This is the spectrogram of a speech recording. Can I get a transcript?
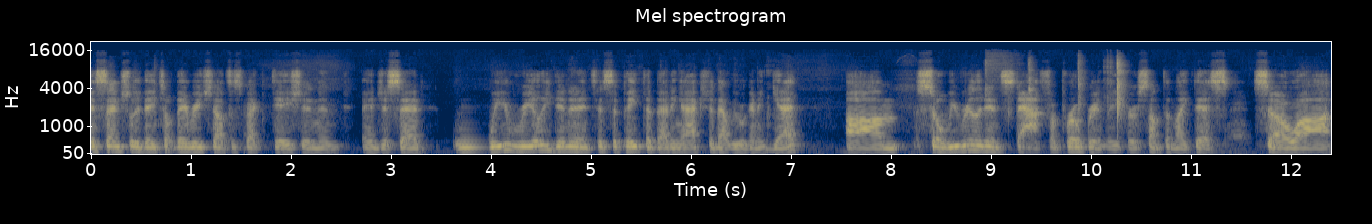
essentially, they t- they reached out to Spectation and and just said we really didn't anticipate the betting action that we were going to get. Um, so we really didn't staff appropriately for something like this. So uh,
